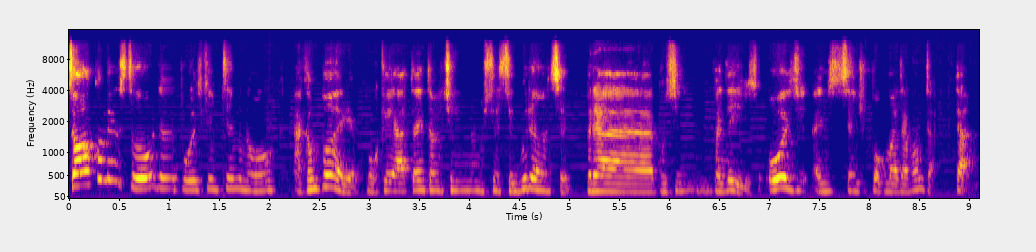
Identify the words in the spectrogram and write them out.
só começou depois que a gente terminou a campanha, porque até então a gente não tinha segurança para conseguir fazer isso. Hoje a gente se sente um pouco mais à vontade. Tá,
